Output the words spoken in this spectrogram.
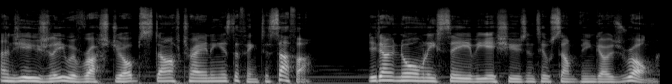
and usually with rush jobs, staff training is the thing to suffer. You don't normally see the issues until something goes wrong.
